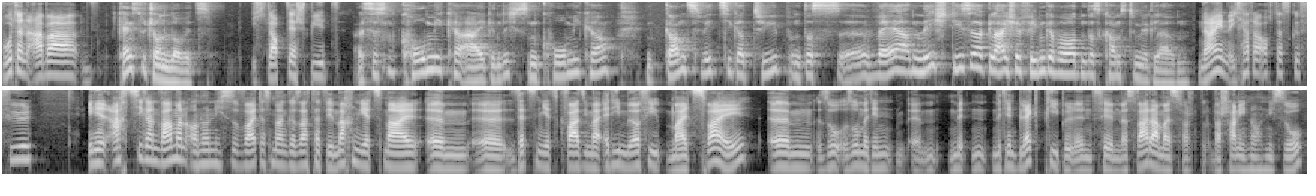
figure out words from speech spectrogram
Wurde dann aber. Kennst du John Lowitz? Ich glaube, der spielt. Es ist ein Komiker eigentlich, es ist ein Komiker, ein ganz witziger Typ und das äh, wäre nicht dieser gleiche Film geworden, das kannst du mir glauben. Nein, ich hatte auch das Gefühl, in den 80ern war man auch noch nicht so weit, dass man gesagt hat, wir machen jetzt mal, ähm, äh, setzen jetzt quasi mal Eddie Murphy mal zwei, ähm, so, so mit den, ähm, mit, mit den Black People in Filmen. Das war damals wahrscheinlich noch nicht so.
